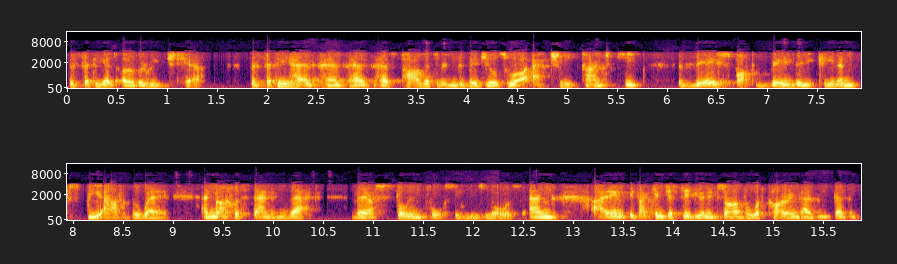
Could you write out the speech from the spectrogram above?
the city has overreached here. The city has, has, has, has targeted individuals who are actually trying to keep their spot very, very clean and be out of the way. And notwithstanding that, they are still enforcing these laws. And I, if I can just give you an example, what Karen doesn't, doesn't,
